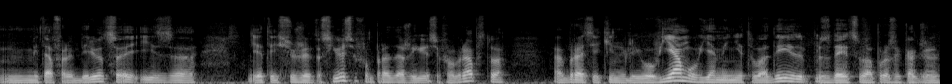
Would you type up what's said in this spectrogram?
метафора берется из э, этой сюжета с Иосифом, продажи Иосифа в рабство. Братья кинули его в яму, в яме нет воды. Задается вопрос, а как же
